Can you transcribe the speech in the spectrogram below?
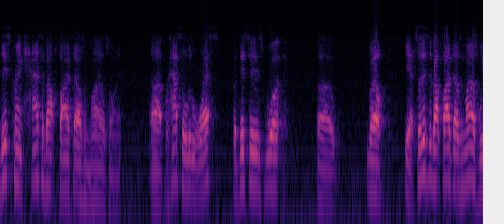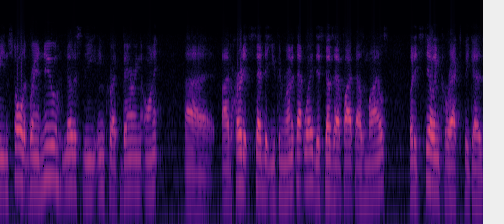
this crank has about 5,000 miles on it. Uh, perhaps a little less, but this is what. Uh, well, yeah. So this is about 5,000 miles. We installed it brand new. Notice the incorrect bearing on it. Uh, I've heard it said that you can run it that way. This does have 5,000 miles, but it's still incorrect because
